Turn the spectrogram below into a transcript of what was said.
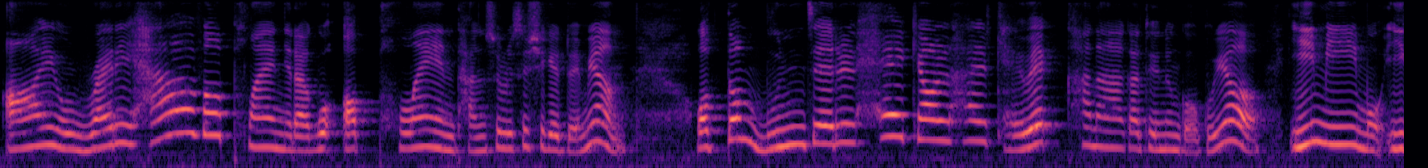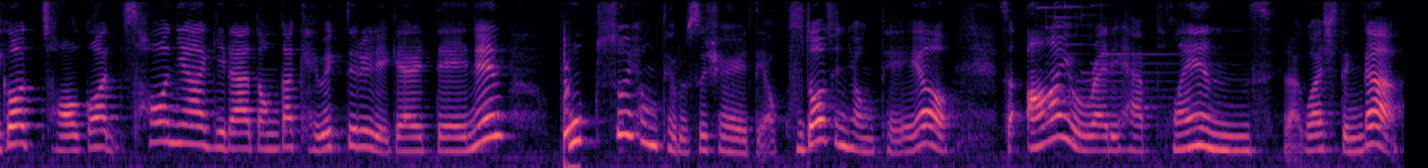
I already have a plan 이라고 a plan 단수를 쓰시게 되면 어떤 문제를 해결할 계획 하나가 되는 거고요. 이미 뭐 이것저것 선약이라던가 계획들을 얘기할 때에는 복수 형태로 쓰셔야 돼요. 굳어진 형태예요. 그래서 I already have plans 라고 하시든가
